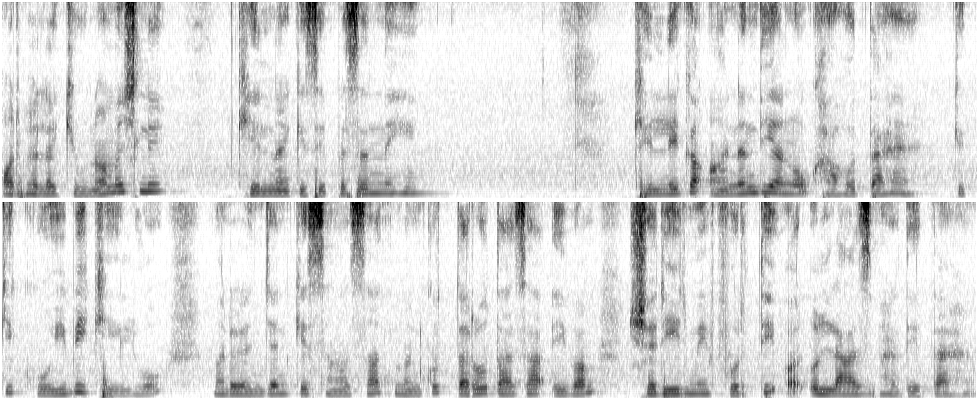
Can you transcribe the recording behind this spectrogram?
और भला क्यों ना मचले? खेलना किसे पसंद नहीं? खेलने का आनंद ही अनोखा होता है, क्योंकि कोई भी खेल हो, मनोरंजन के साथ साथ मन को तरोताज़ा एवं शरीर में फुर्ती और उल्लास भर देता है।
